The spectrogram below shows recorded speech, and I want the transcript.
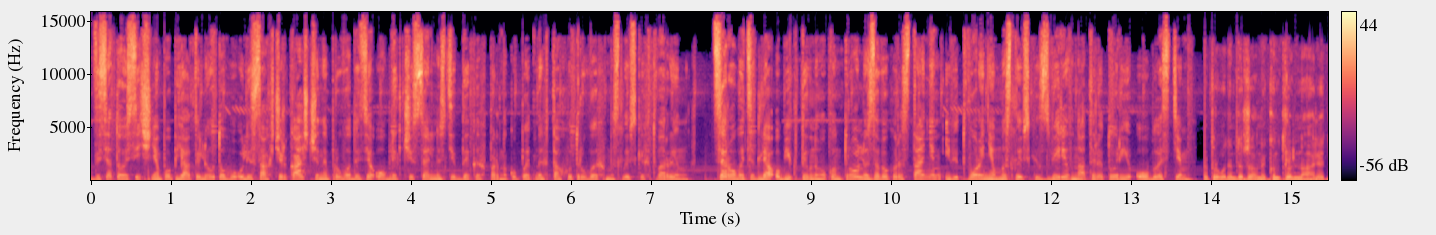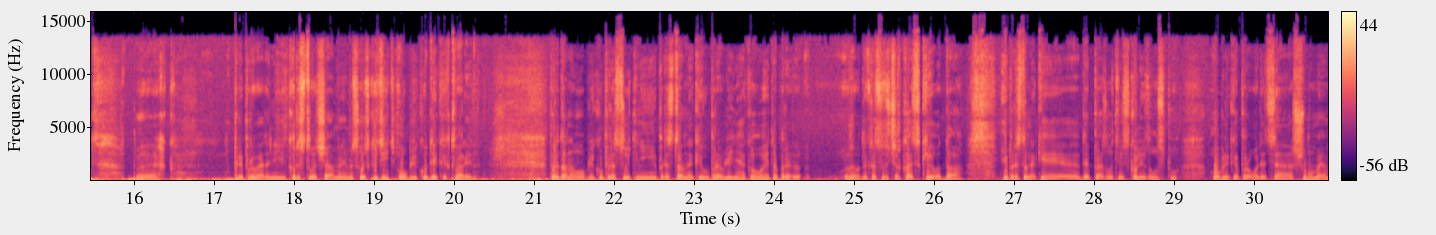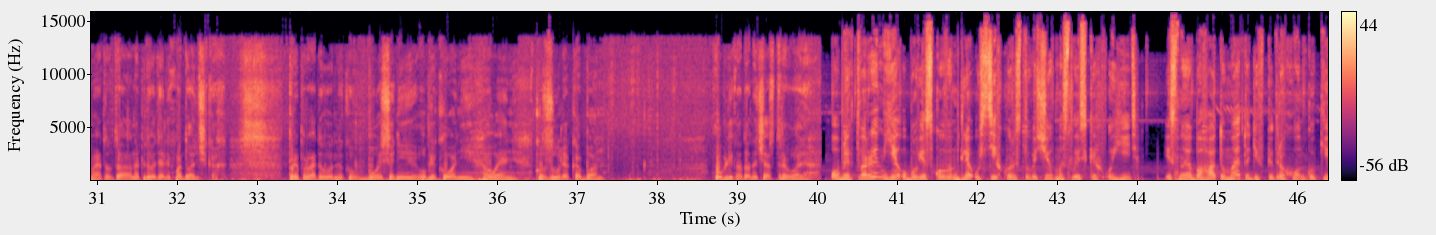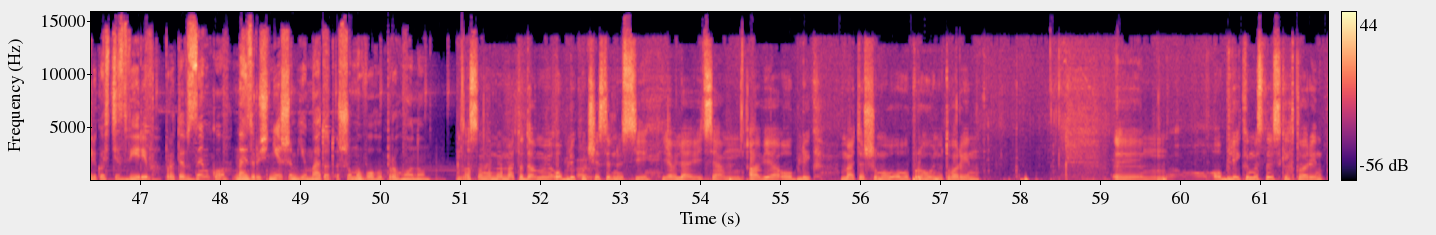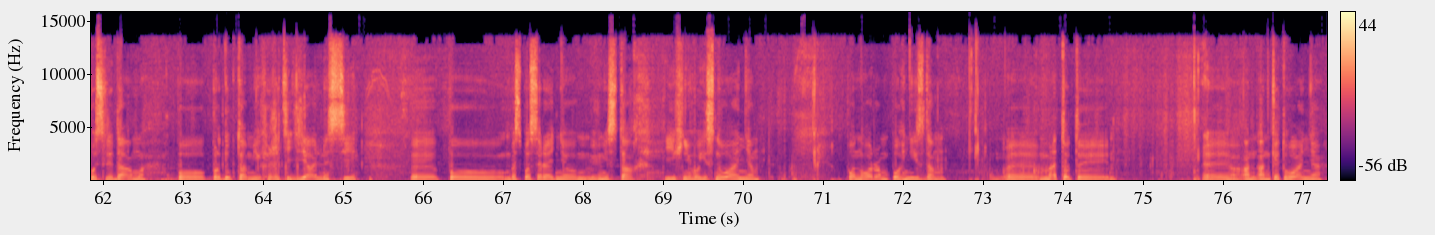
З 10 січня по 5 лютого у лісах Черкащини проводиться облік чисельності диких парнокопитних та хутрових мисливських тварин. Це робиться для об'єктивного контролю за використанням і відтворенням мисливських звірів на території області. Ми проводимо державний контроль-нагляд е, при проведенні користувачами мисливської сіть обліку диких тварин. При даному обліку присутні представники управління екології та природних ресурсів Черкаської ОДА і представники ДП Золотівського лісгоспу. Обліки проводяться шумовим методом та на підведельних майданчиках. При проведенні обліку були сьогодні обліковані олень, козуля, кабан. Облік на даний час триває. Облік тварин є обов'язковим для усіх користувачів мисливських угідь. Існує багато методів підрахунку кількості звірів, проте взимку найзручнішим є метод шумового прогону. Основними методами обліку чисельності являються авіаоблік, метод шумового прогону тварин, ем, облік мисливських тварин по слідам, по продуктам їх життєдіяльності, е, по безпосередньо в містах їхнього існування, по норам, по гніздам, е, методи е, анкетування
